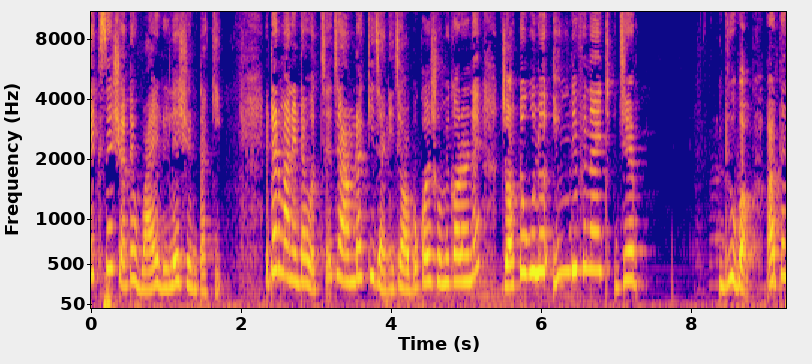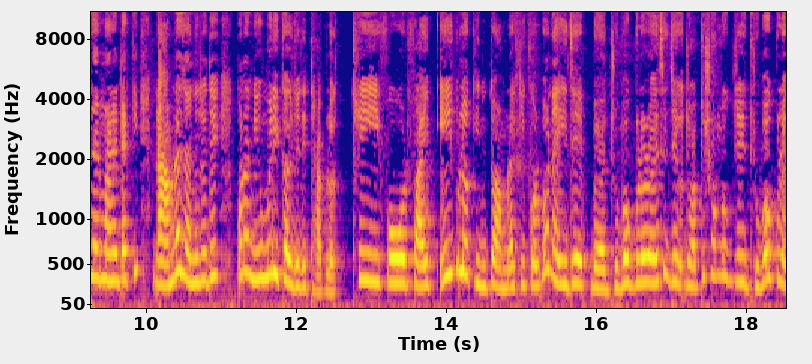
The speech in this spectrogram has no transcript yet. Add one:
এক্সের সাথে ওয়াই রিলেশনটা কি? এটার মানেটা হচ্ছে যে আমরা কি জানি যে অবকল সমীকরণে যতগুলো ইনডিফিনাইট যে ধ্রুবক, অর্থাৎ এর মানেটা কি? না, আমরা জানি যদি কোনো নিউমেরিক্যাল যদি থাকল থ্রি ফোর ফাইভ এইগুলো কিন্তু আমরা কি করব না, এই যে ধ্রুবকগুলো রয়েছে, যে যত সংখ্যক যে ধ্রুবকগুলো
